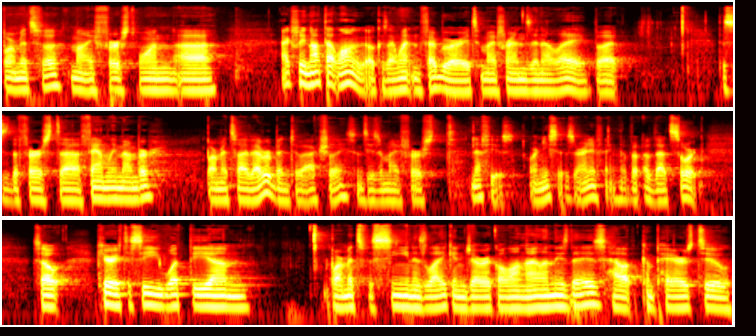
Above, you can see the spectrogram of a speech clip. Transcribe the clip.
bar mitzvah, my first one, uh, actually not that long ago, because I went in February to my friends in LA, but this is the first uh, family member bar mitzvah I've ever been to, actually, since these are my first nephews or nieces or anything of, of that sort. So curious to see what the, um, bar mitzvah scene is like in Jericho, Long Island these days, how it compares to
